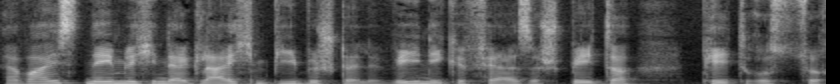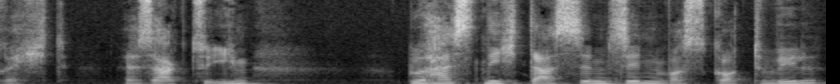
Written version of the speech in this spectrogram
Er weist nämlich in der gleichen Bibelstelle wenige Verse später Petrus zurecht. Er sagt zu ihm, Du hast nicht das im Sinn, was Gott will,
